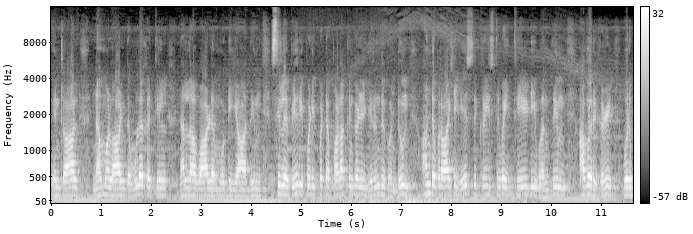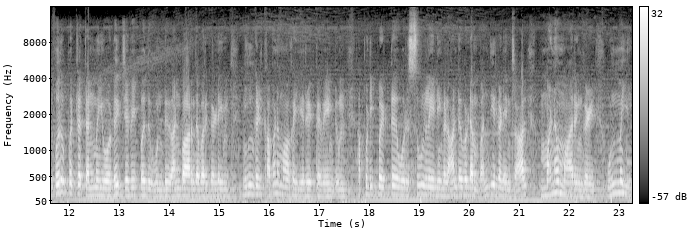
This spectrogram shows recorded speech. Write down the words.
என்றால் நம்மளால் இந்த உலகத்தில் நல்லா வாழ முடியாது. சில பேர் இப்படிப்பட்ட பழக்கங்களில் இருந்து கொண்டும் ஆண்டவராகிய இயேசு கிறிஸ்துவை தேடி வந்து அவர்கள் ஒரு பொறுப்பற்ற தன்மையோடு ஜெபிப்பது உண்டு. அன்பார்ந்தவர்களை நீங்கள் கவனமாக இருக்க வேண்டும். அப்படிப்பட்ட ஒரு சூழ்நிலை நீங்கள் ஆண்டவரிடம் வந்தீர்கள் என்றால் மனம் மாறுங்கள். உண்மையில்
